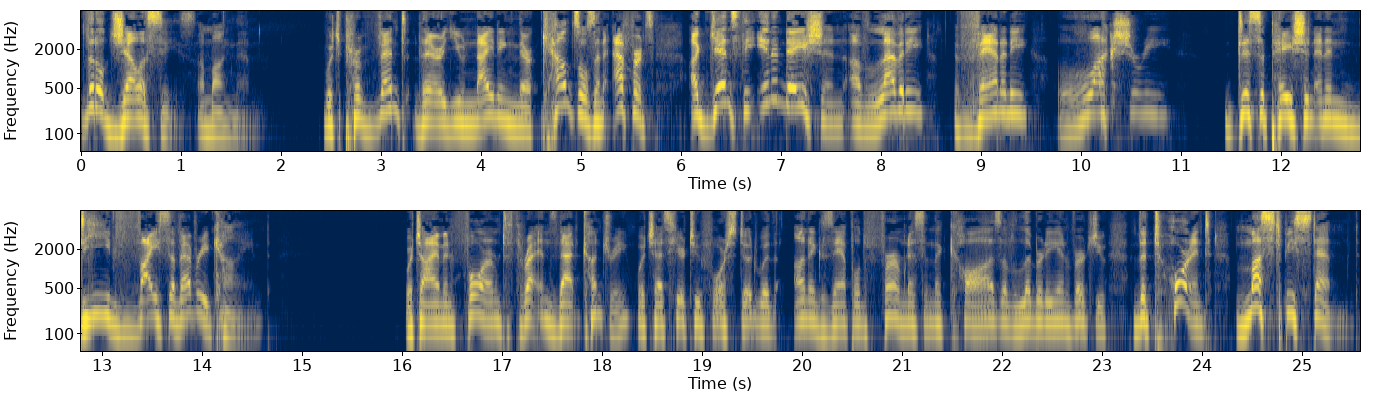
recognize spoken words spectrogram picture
little jealousies among them." Which prevent their uniting their counsels and efforts against the inundation of levity, vanity, luxury, dissipation, and indeed vice of every kind, which I am informed threatens that country which has heretofore stood with unexampled firmness in the cause of liberty and virtue. The torrent must be stemmed.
